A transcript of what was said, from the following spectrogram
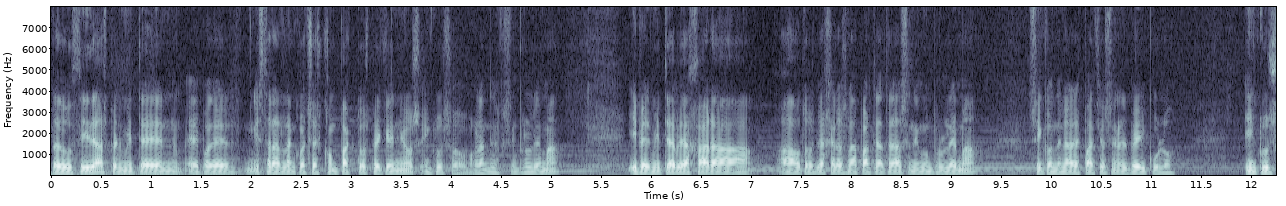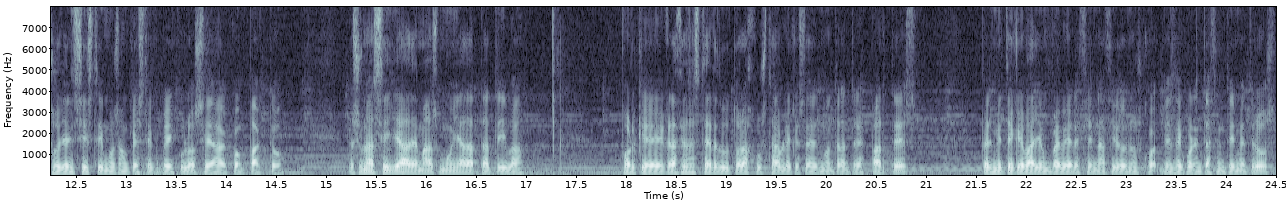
reducidas permiten eh, poder instalarla en coches compactos, pequeños, incluso grandes sin problema y permite viajar a, otros viajeros en la parte de atrás sin ningún problema, sin condenar espacios en el vehículo. Incluso, ya insistimos, aunque este vehículo sea compacto. Es una silla además muy adaptativa, porque gracias a este reductor ajustable que se desmonta en tres partes, permite que vaya un bebé recién nacido desde 40 centímetros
